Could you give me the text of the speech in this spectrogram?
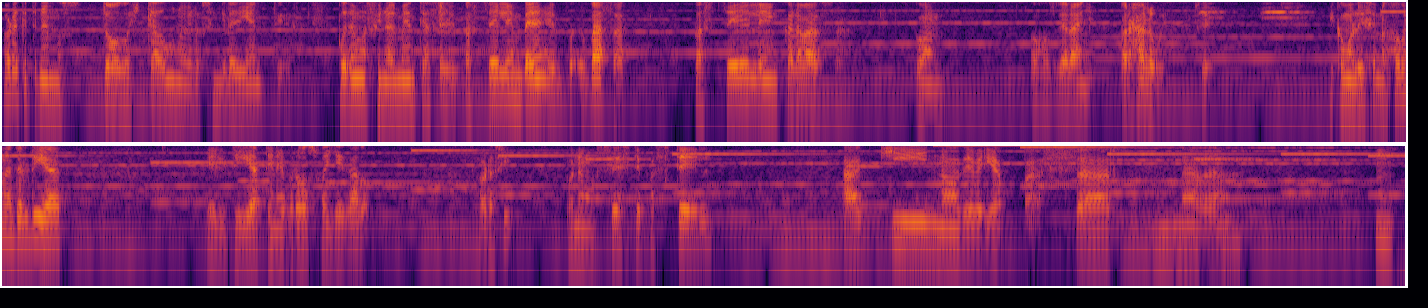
Ahora que tenemos todos y cada uno de los ingredientes, podemos finalmente hacer el pastel en baza, pastel en calabaza, con ojos de araña, para Halloween, sí. Y como lo dicen los jóvenes del día, el día tenebroso ha llegado. Ahora sí, ponemos este pastel. Aquí no debería pasar nada. Mm.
